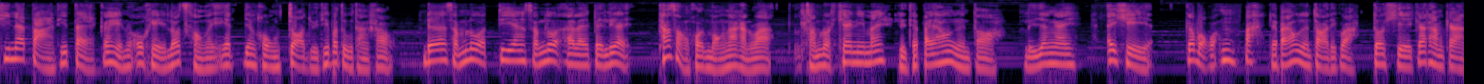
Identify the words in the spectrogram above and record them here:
ที่หน้าต่างที่แตกก็เห็นว่าโอเครถของไอเอสยังคงจอดอยู่ที่ประตูทางเข้า เดินสำรวจเตียงสำรวจอะไรไปเรื่อย ทั้งสองคนมองหน้ากันว่าสำรวจแค่นี้ไหมหรือจะไปห้องอื่นต่อ หรือยังไงไอเคก็บอกว่าอืมปะเดี๋ยวไปห้องอื่นต่อดีกว่า ตัวเคก็ทำการ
